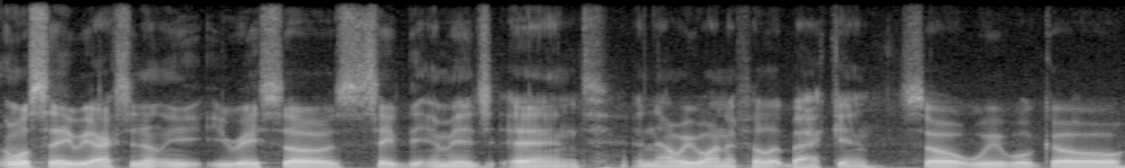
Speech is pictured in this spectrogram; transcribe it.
and we'll say we accidentally erase those, save the image, and, and now we want to fill it back in. So we will go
